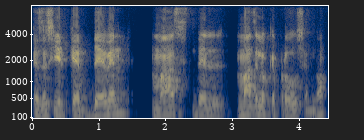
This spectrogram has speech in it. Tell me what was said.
es decir, que deben más, del, más de lo que producen, ¿no?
